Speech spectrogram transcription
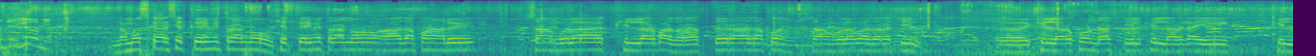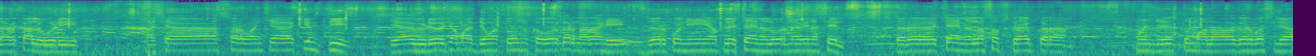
नमस्कार शेतकरी मित्रांनो शेतकरी मित्रांनो आज आपण आलोय सांगोला खिल्लार बाजारात. तर आज आपण सांगोला बाजारातील खिल्लार कोंडा असतील खिल्लार गाई खिल्लार कालवडी अशा सर्वांच्या किमती या व्हिडिओच्या माध्यमातून कवर करणार आहे. जर कोणी आपल्या चॅनलवर नवीन असेल तर चॅनलला सबस्क्राईब करा. म्हणजेच तुम्हाला घरबसल्या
